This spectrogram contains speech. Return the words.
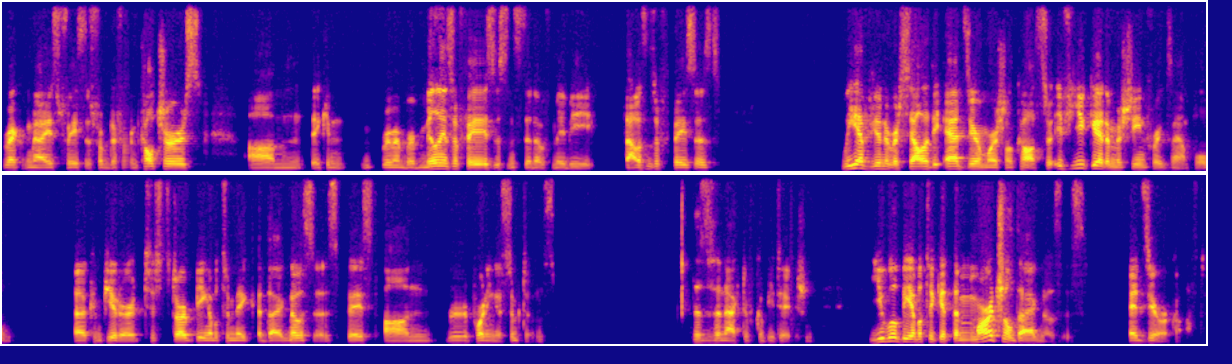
recognize faces from different cultures. Um, they can remember millions of faces instead of maybe thousands of faces. We have universality at zero marginal cost. So if you get a machine, for example, a computer to start being able to make a diagnosis based on reporting your symptoms, this is an active computation, you will be able to get the marginal diagnosis at zero cost.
